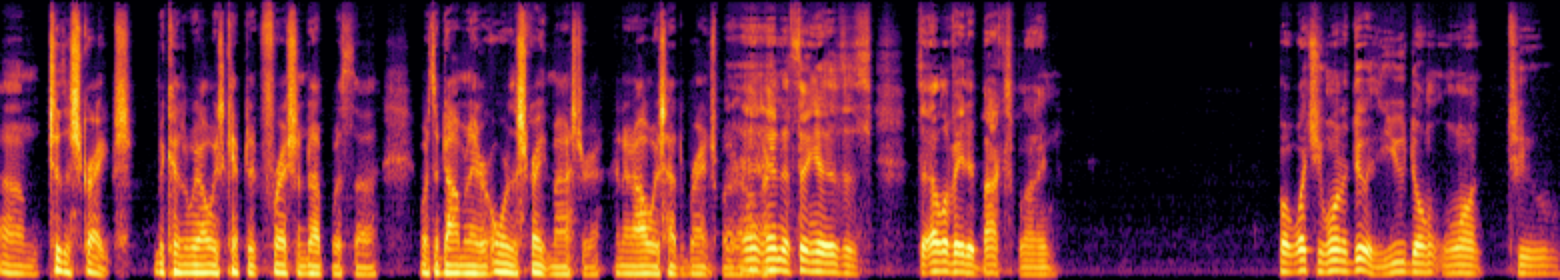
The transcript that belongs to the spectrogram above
um, to the scrapes because we always kept it freshened up with uh, with the Dominator or the Scrape Master, and it always had the branch butter And, and the thing is, is the elevated box blind. But what you want to do is you don't want to.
